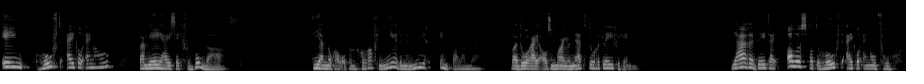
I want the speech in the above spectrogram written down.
één hoofdeikelengel waarmee hij zich verbonden had, die hem nogal op een geraffineerde manier inpalmde, waardoor hij als een marionet door het leven ging. Jaren deed hij alles wat de hoofdeikelengel vroeg.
